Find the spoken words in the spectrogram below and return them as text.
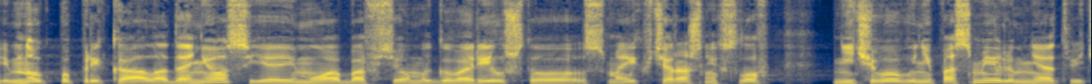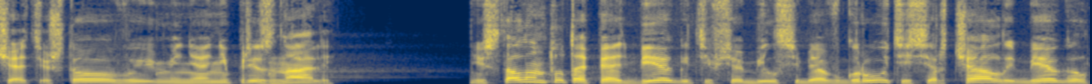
И много попрекал, а донес я ему обо всем и говорил, что с моих вчерашних слов — Ничего вы не посмели мне отвечать, и что вы меня не признали. И стал он тут опять бегать, и все бил себя в грудь, и серчал, и бегал.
